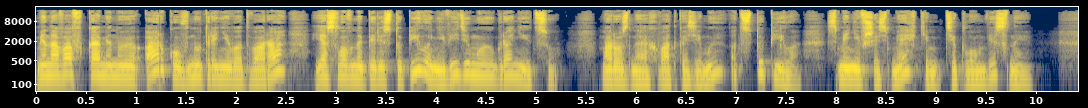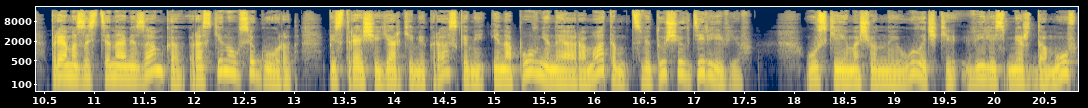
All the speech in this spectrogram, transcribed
Миновав каменную арку внутреннего двора, я словно переступила невидимую границу. Морозная хватка зимы отступила, сменившись мягким теплом весны. Прямо за стенами замка раскинулся город, пестрящий яркими красками и наполненный ароматом цветущих деревьев. Узкие мощенные улочки вились меж домов,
